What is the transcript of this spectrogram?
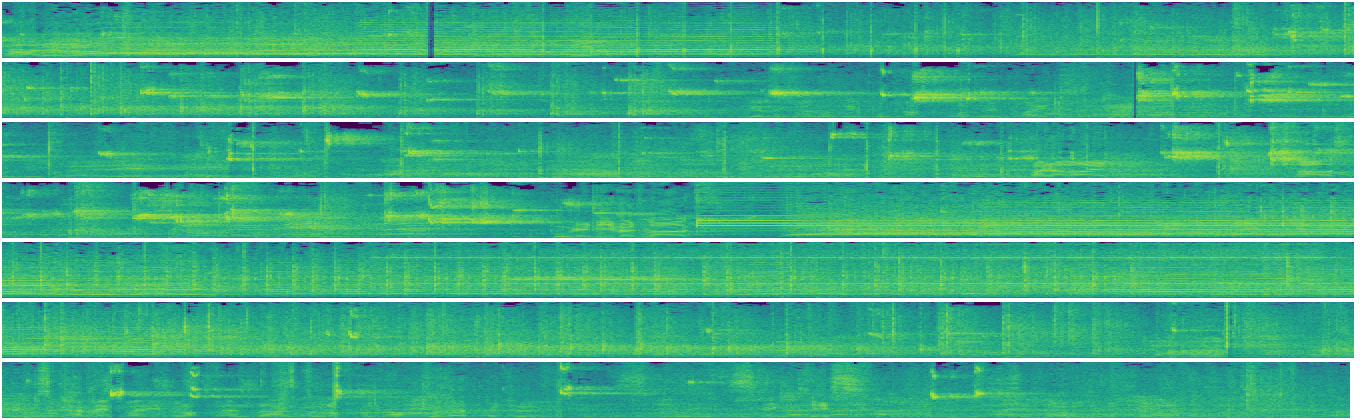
Gerade was? Abwehr! Sekunden auf 13. Weiterarbeit! Raus! Gute Defense, Mark! Können wir jetzt mal die Blocks ansagen, so dass man es auch hört, bitte. Yes.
